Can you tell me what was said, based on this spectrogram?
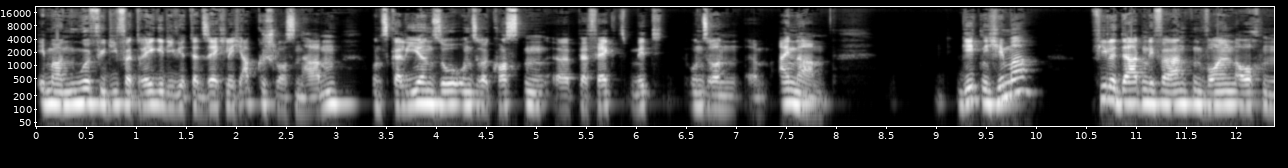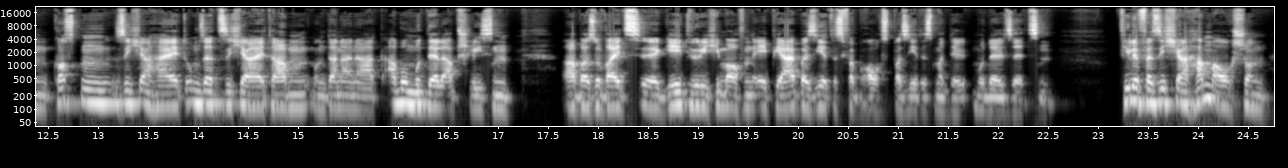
immer nur für die Verträge, die wir tatsächlich abgeschlossen haben und skalieren so unsere Kosten äh, perfekt mit unseren ähm, Einnahmen. Geht nicht immer. Viele Datenlieferanten wollen auch eine Kostensicherheit, Umsatzsicherheit haben und dann eine Art Abo-Modell abschließen. Aber soweit es äh, geht, würde ich immer auf ein API-basiertes, verbrauchsbasiertes Modell, Modell setzen. viele Versicherer haben auch schon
